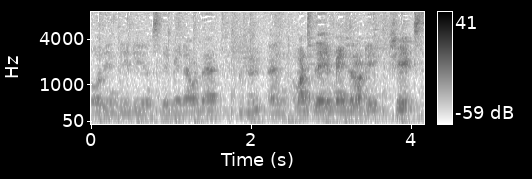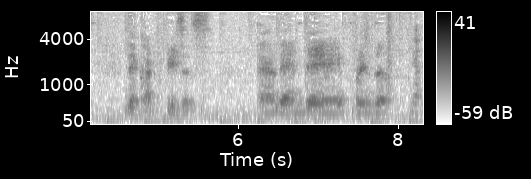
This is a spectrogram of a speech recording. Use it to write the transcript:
all the ingredients they made out there. Mhm. And once they made the roti sheets, they cut pieces, and then they put in the Yep.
